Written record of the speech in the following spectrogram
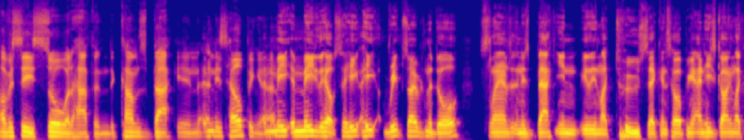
obviously he saw what happened. Comes back in and, And- he's helping her. Imme- immediately helps. So he he rips open the door, slams it, and is back in in like two seconds helping. her, And he's going like,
